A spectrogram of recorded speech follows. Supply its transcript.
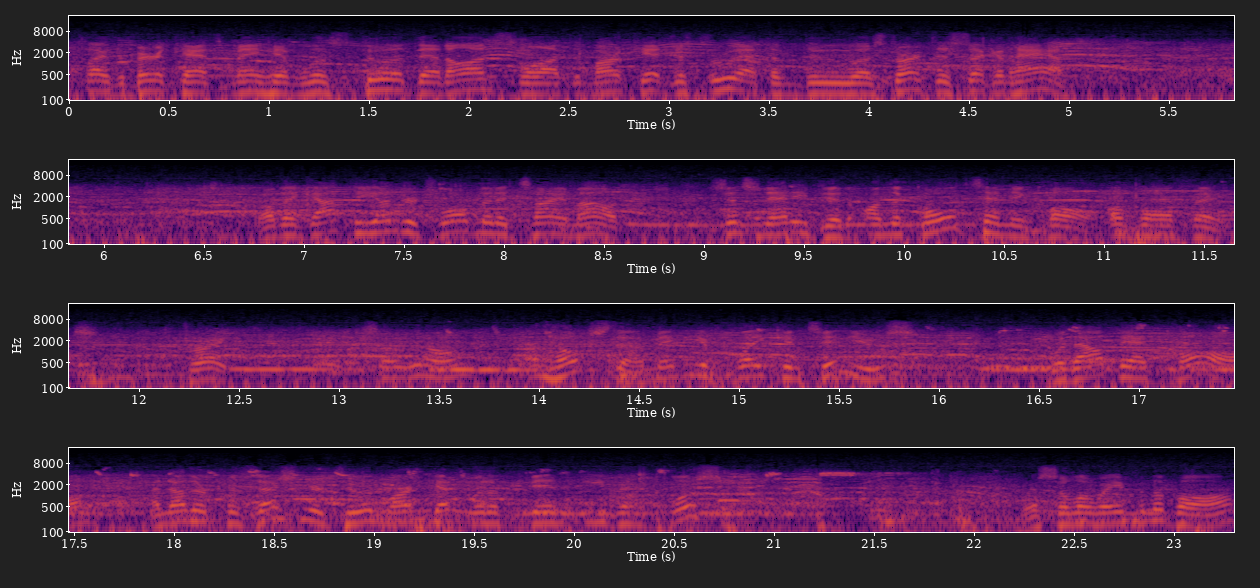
Looks like the Bearcats may have withstood that onslaught that Marquette just threw at them to uh, start this second half. Well, they got the under 12-minute timeout. Cincinnati did on the goaltending call of all things. That's right. So, you know, that helps them. Maybe if play continues without that call, another possession or two, and Marquette would have been even closer. Whistle away from the ball.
